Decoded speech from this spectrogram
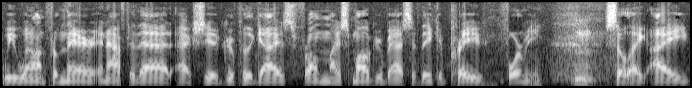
we went on from there. And after that, actually, a group of the guys from my small group asked if they could pray for me. So, like, I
